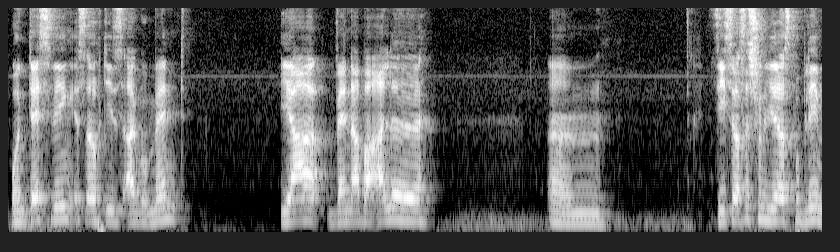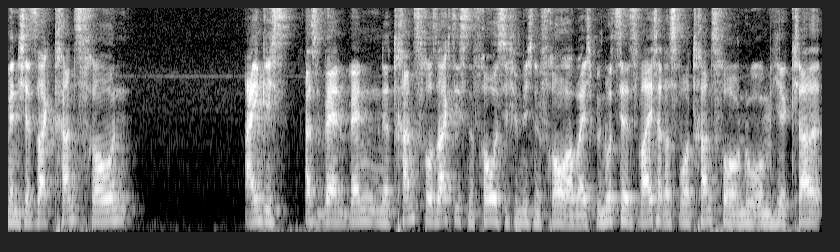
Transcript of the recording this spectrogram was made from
Und deswegen ist auch dieses Argument, ja, wenn aber alle, ähm, siehst du, das ist schon wieder das Problem, wenn ich jetzt sage, Transfrauen, eigentlich, also wenn, wenn eine Transfrau sagt, sie ist eine Frau, ist sie für mich eine Frau, aber ich benutze jetzt weiter das Wort Transfrau, nur um hier klar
